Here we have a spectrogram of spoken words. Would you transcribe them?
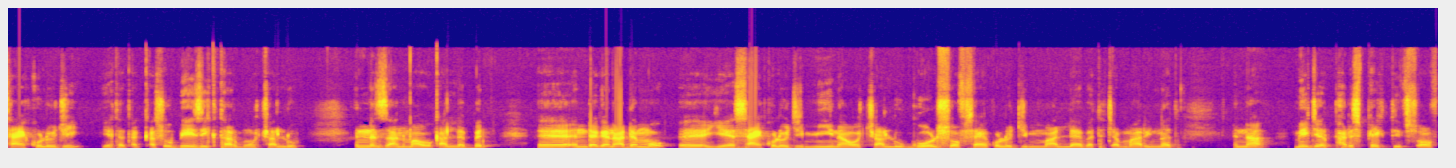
ሳይኮሎጂ የተጠቀሱ basic term ኦች አሉ፣ እነዛን ማወቅ አለብን። እንደገና ደግሞ የሳይኮሎጂ ሚናዎች አሉ፣ goals of psychology ም አለ በተጨማሪነት እና major perspectives of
